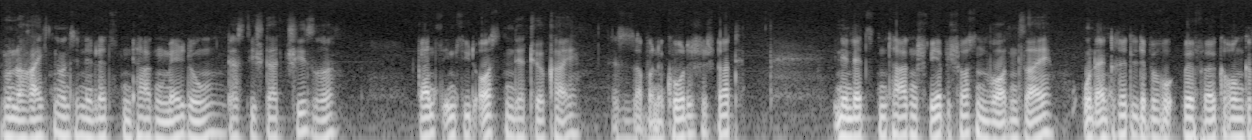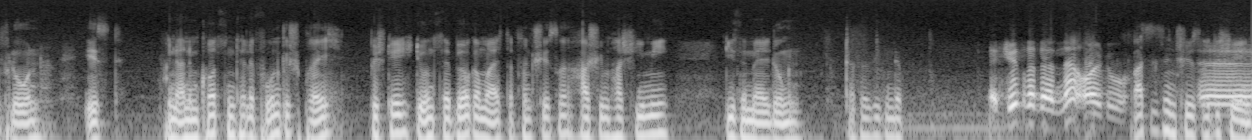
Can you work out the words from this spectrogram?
Nun erreichten uns in den letzten Tagen Meldungen, dass die Stadt Cizre, ganz im Südosten der Türkei, es ist aber eine kurdische Stadt, in den letzten Tagen schwer beschossen worden sei und ein Drittel der Be Bevölkerung geflohen ist. In einem kurzen Telefongespräch bestätigte uns der Bürgermeister von Cizre, Hashim Hashimi, diese Meldungen. Dass er sich in der? Was ist in Cizre geschehen?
